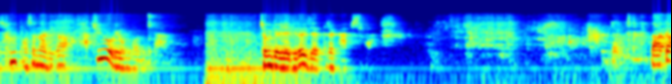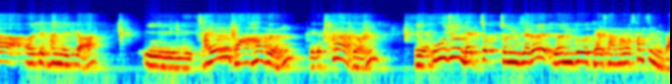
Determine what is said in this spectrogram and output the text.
참 벗어나기가 아주 어려운 겁니다. 종교 얘기로 이제 들어갑시다. 자, 아까 얼핏 한 얘기가 이 자연과학은 그리고 철학은 이 우주 내적 존재를 연구 대상으로 삼습니다.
